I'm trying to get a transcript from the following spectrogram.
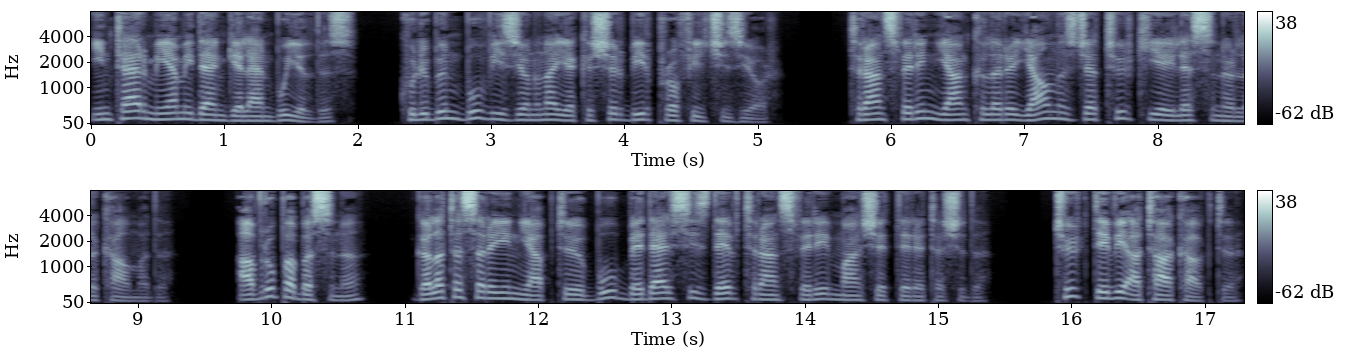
Inter Miami'den gelen bu yıldız, kulübün bu vizyonuna yakışır bir profil çiziyor. Transferin yankıları yalnızca Türkiye ile sınırlı kalmadı. Avrupa basını, Galatasaray'ın yaptığı bu bedelsiz dev transferi manşetlere taşıdı. Türk devi atağa kalktı.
